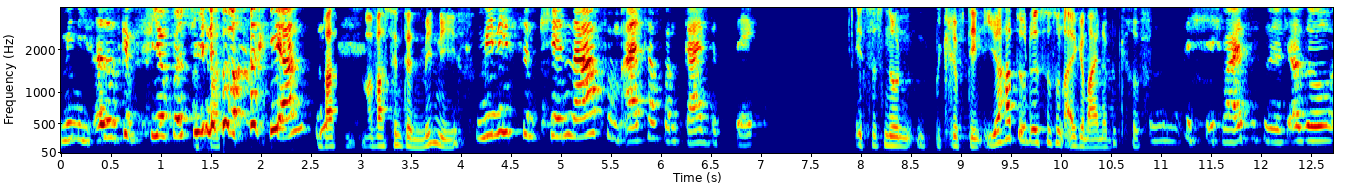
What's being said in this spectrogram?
Minis. Also es gibt vier verschiedene Varianten. Was, was sind denn Minis? Minis sind Kinder vom Alter von drei bis sechs. Ist das nur ein Begriff, den ihr habt, oder ist das so ein allgemeiner Begriff? Ich, ich weiß es nicht. Also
